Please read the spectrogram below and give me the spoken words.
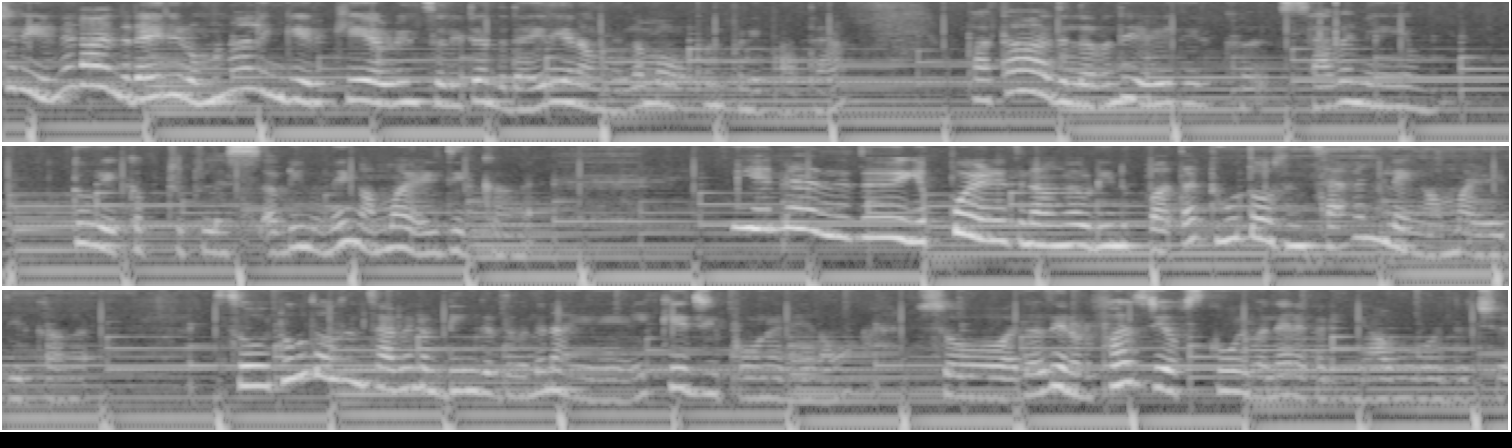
சரி என்னடா இந்த டைரி ரொம்ப நாள் இங்கே இருக்கே அப்படின்னு சொல்லிட்டு அந்த டைரியை நான் எல்லாமே ஓப்பன் பண்ணி பார்த்தேன். பார்த்தா அதில் வந்து எழுதியிருக்கு seven AM to wake up to plus அப்படின்னு வந்து எங்கள் அம்மா எழுதியிருக்காங்க. என்ன இது எப்போ எழுதினாங்க அப்படின்னு பார்த்தா டூ தௌசண்ட் செவனில் எங்கள் அம்மா எழுதியிருக்காங்க. ஸோ டூ தௌசண்ட் செவன் அப்படிங்கிறது வந்து நான் எல்கேஜி போன நேரம். ஸோ அதாவது என்னோடய ஃபர்ஸ்ட் டே ஆஃப் ஸ்கூல் வந்து எனக்கு அது ஞாபகம் வந்துச்சு.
